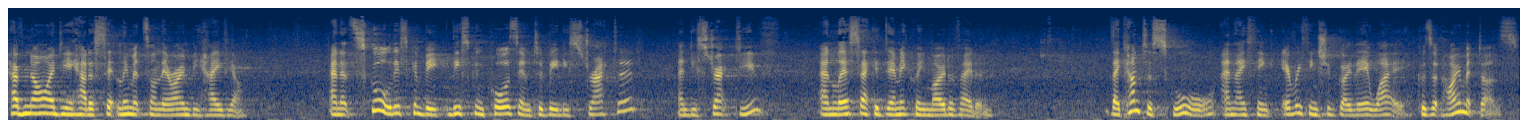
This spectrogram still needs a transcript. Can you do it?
have no idea how to set limits on their own behaviour. And at school, this can, be, this can cause them to be distracted and distractive and less academically motivated. They come to school and they think everything should go their way because at home it does.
